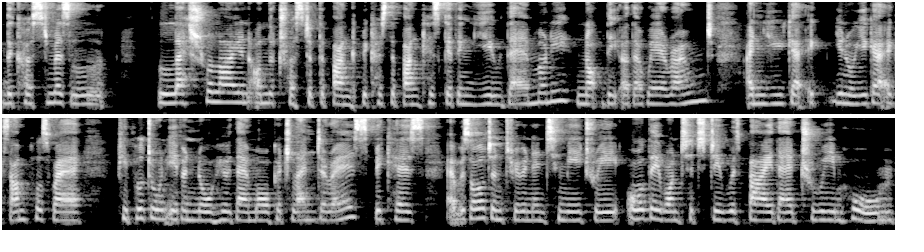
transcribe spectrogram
the customers less reliant on the trust of the bank because the bank is giving you their money, not the other way around. And you get, you know, you get examples where people don't even know who their mortgage lender is because it was all done through an intermediary. All they wanted to do was buy their dream home.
